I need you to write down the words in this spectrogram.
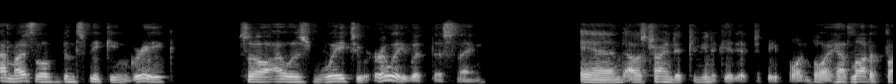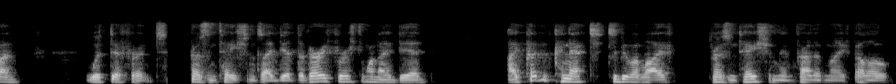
I might as well have been speaking Greek. So I was way too early with this thing. And I was trying to communicate it to people. And boy, I had a lot of fun with different presentations I did. The very first one I did, I couldn't connect to do a live presentation in front of my fellow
